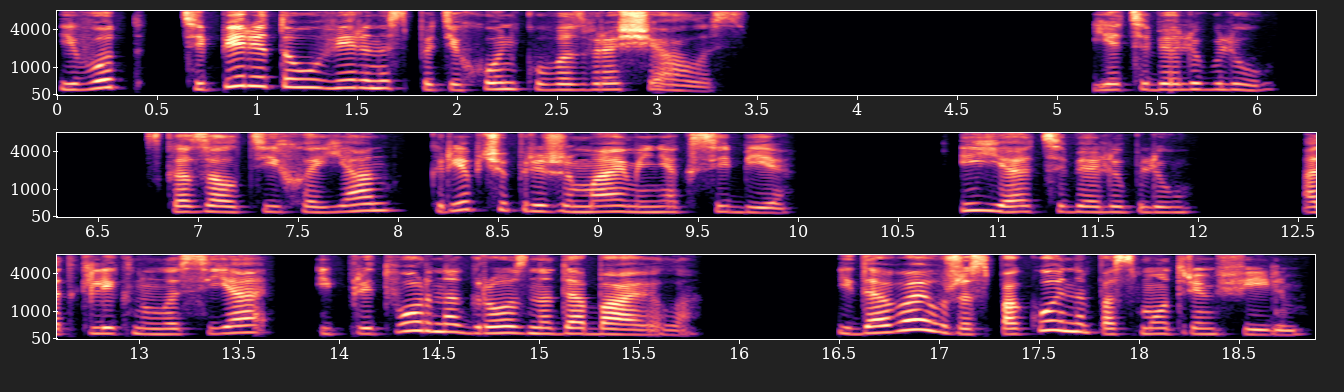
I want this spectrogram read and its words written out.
И вот теперь эта уверенность потихоньку возвращалась. «Я тебя люблю», — сказал тихо Ян, крепче прижимая меня к себе. «И я тебя люблю», — откликнулась я и притворно грозно добавила. «И давай уже спокойно посмотрим фильм».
